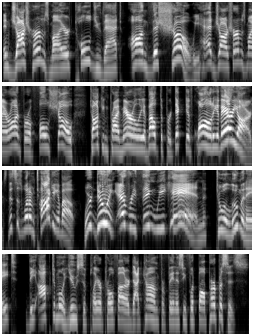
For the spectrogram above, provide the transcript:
And Josh Hermsmeyer told you that on this show. We had Josh Hermsmeyer on for a full show talking primarily about the predictive quality of air yards. This is what I'm talking about. We're doing everything we can to illuminate the optimal use of playerprofiler.com for fantasy football purposes.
